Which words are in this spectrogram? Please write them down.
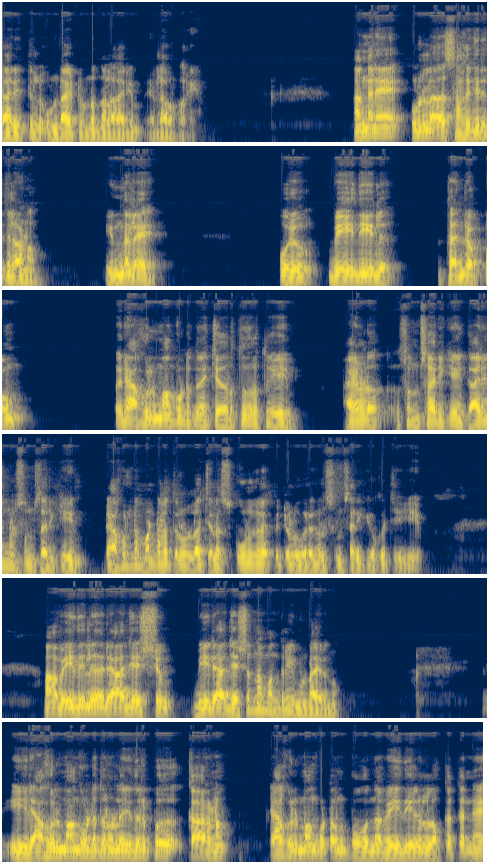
കാര്യത്തിൽ ഉണ്ടായിട്ടുണ്ടെന്നുള്ള കാര്യം എല്ലാവർക്കും അറിയാം. അങ്ങനെ ഉള്ള സാഹചര്യത്തിലാണ്? ഇന്നലെ ഒരു വേദിയിൽ തന്റെ ഒപ്പം രാഹുൽ മാങ്കൂട്ടത്തിനെ ചേർത്ത് നിർത്തുകയും അയാളോട് സംസാരിക്കുകയും കാര്യങ്ങൾ സംസാരിക്കുകയും രാഹുലിന്റെ മണ്ഡലത്തിലുള്ള ചില സ്കൂളുകളെ പറ്റിയുള്ള വിവരങ്ങൾ സംസാരിക്കുകയൊക്കെ ചെയ്യുകയും ആ വേദിയിൽ രാജേഷും ബി രാജേഷ് എന്ന മന്ത്രിയും ഉണ്ടായിരുന്നു. ഈ രാഹുൽ മാങ്കൂട്ടത്തിനുള്ള എതിർപ്പ് കാരണം രാഹുൽ മാങ്കൂട്ടം പോകുന്ന വേദികളിലൊക്കെ തന്നെ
